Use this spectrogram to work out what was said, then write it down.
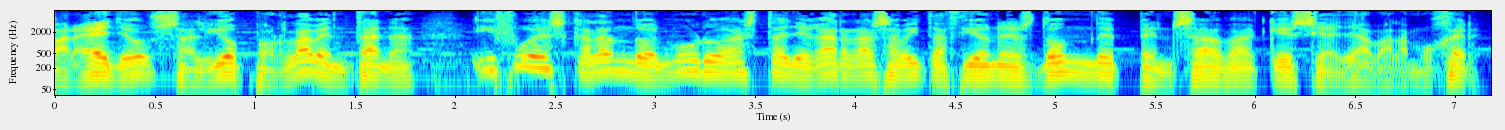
Para ello salió por la ventana y fue escalando el muro hasta llegar a las habitaciones donde pensaba que se hallaba la mujer.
